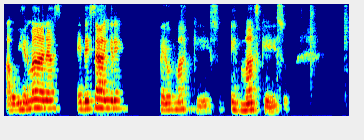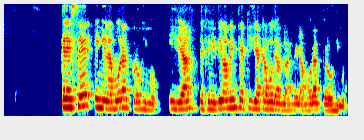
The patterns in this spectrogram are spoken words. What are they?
amo a mis hermanas, es de sangre, pero es más que eso, es más que eso. Crecer en el amor al prójimo y ya definitivamente aquí ya acabo de hablar del amor al prójimo,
